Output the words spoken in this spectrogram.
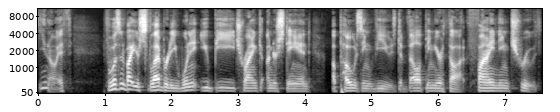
you know, if if it wasn't about your celebrity, wouldn't you be trying to understand opposing views, developing your thought, finding truth,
